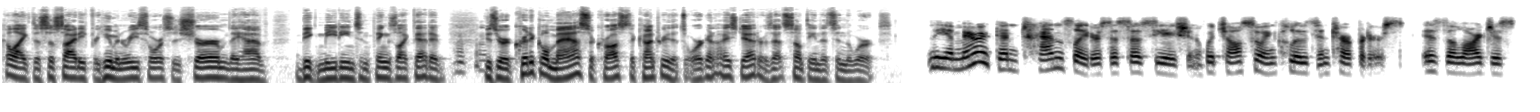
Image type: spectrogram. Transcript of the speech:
kind of like the Society for Human Resources, SHRM? They have big meetings and things like that. mm-hmm. Is there a critical mass across the country that's organized yet, or is that something that's in the works? The American Translators Association, which also includes interpreters, is the largest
